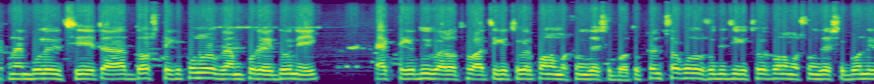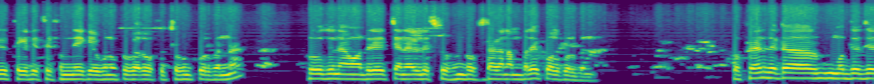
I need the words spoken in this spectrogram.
এখন আমি বলে দিচ্ছি, এটা দশ থেকে পনেরো গ্রাম করে দৈনিক এক থেকে দুইবার অথবা চিকিৎসকের পরামর্শ অনুযায়ী সেব তো ফ্রেন্ড সকল ওষুধই চিকিৎসকের পরামর্শ অনুযায়ী সেব নিজের থেকে ডিসিশন নিয়ে কেউ কোনো প্রকার ওষুধ সেবন করবেন না। প্রয়োজনে আমাদের এই চ্যানেল ডিসক্রিপশন বক্সে থাকা নাম্বারে কল করবেন। তো ফ্রেন্ডস এটার মধ্যে যে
